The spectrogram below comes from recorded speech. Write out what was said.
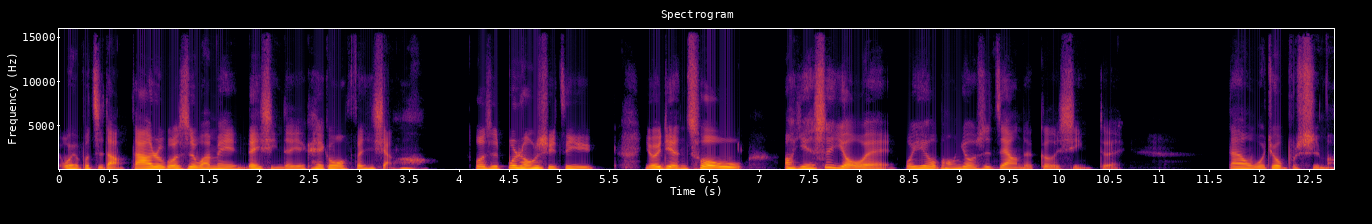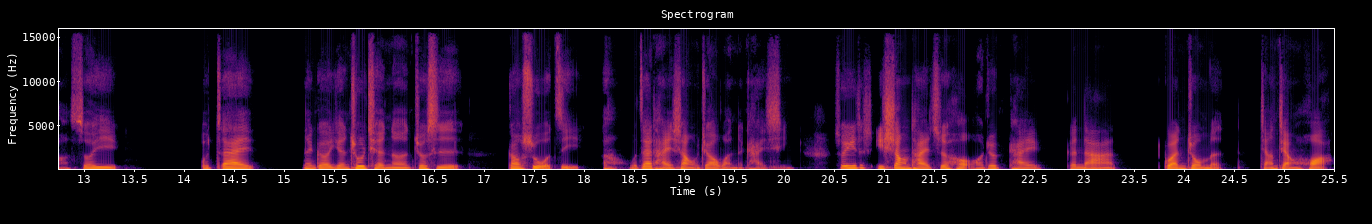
我也不知道，大家如果是完美类型的，也可以跟我分享哦，或者是不容许自己有一点错误哦，也是有诶，我也有朋友是这样的个性，对。但我就不是嘛，所以我在那个演出前呢，就是告诉我自己啊，我在台上我就要玩的开心。所以一上台之后，我就开跟大家观众们讲讲话。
